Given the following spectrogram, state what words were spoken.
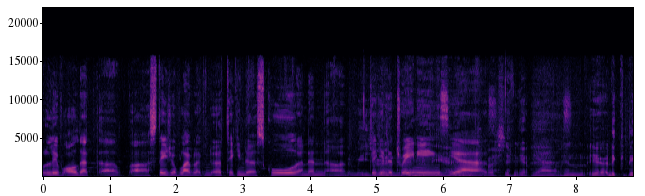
live all that uh, uh, stage of life, like uh, taking the school and then uh, The taking the trainings. Yeah. yeah. Yes. And yeah, the, the,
